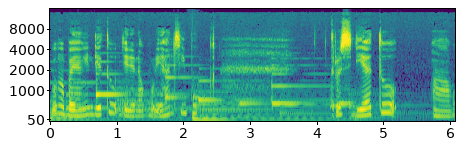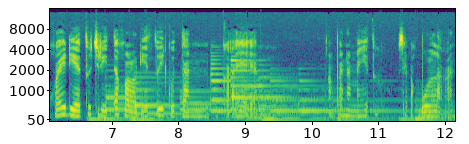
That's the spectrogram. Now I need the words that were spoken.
gue ngebayangin dia tuh jadi anak kuliahan sibuk. Terus dia tuh uh, pokoknya dia tuh cerita kalau dia tuh ikutan UKM apa namanya tuh sepak bola kan.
